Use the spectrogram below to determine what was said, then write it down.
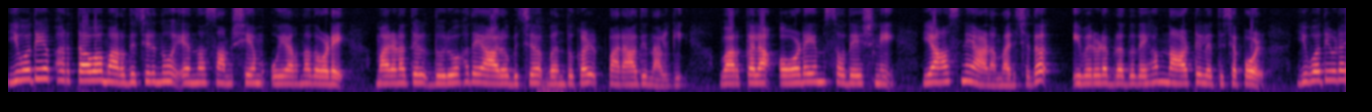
യുവതിയെ ഭർത്താവ് മർദ്ദിച്ചിരുന്നു എന്ന സംശയം ഉയർന്നതോടെ മരണത്തിൽ ദുരൂഹത ആരോപിച്ച് ബന്ധുക്കൾ പരാതി നൽകി. വർക്കല ഓടയം സ്വദേശിനി യാസ്നയാണ് മരിച്ചത്. ഇവരുടെ മൃതദേഹം നാട്ടിലെത്തിച്ചപ്പോൾ യുവതിയുടെ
